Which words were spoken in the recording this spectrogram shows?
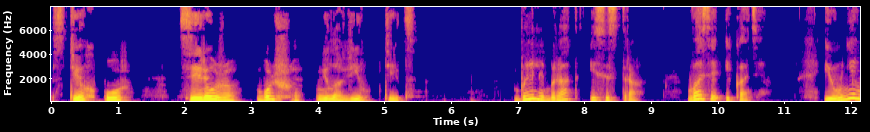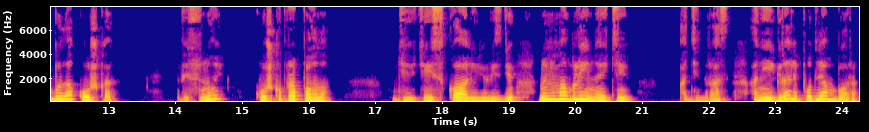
С тех пор Сережа больше не ловил птиц. Были брат и сестра, Вася и Катя. И у них была кошка Весной кошка пропала. Дети искали ее везде, но не могли найти. Один раз они играли подле амбара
